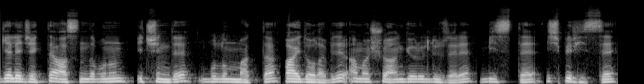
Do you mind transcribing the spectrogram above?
gelecekte aslında bunun içinde bulunmakta fayda olabilir ama şu an görüldüğü üzere BIST'te hiçbir hisse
